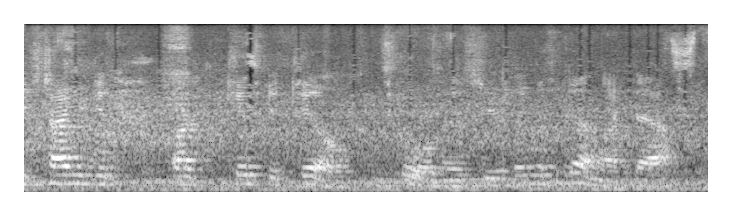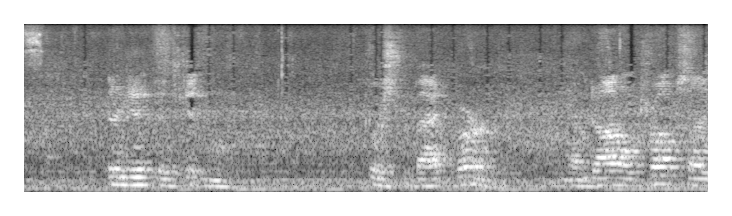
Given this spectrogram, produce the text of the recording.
each time we get, our kids get killed in schools, and it's usually with a gun like that, they're get, it's getting pushed to the back burner. Now Donald Trump said,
